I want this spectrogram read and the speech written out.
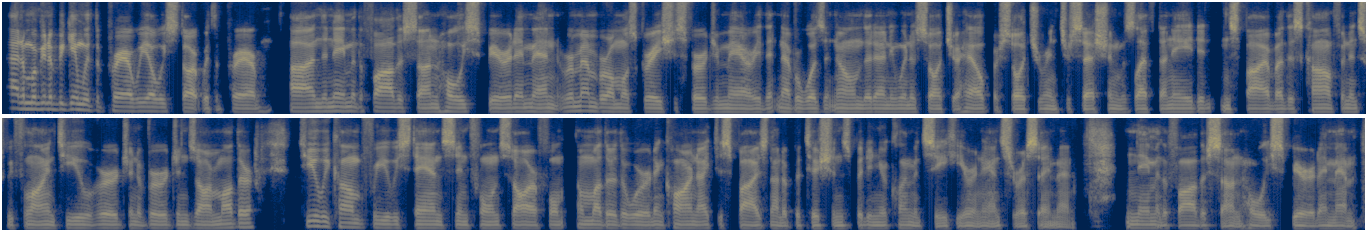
Adam, we're going to begin with the prayer. We always start with the prayer. Uh, in the name of the Father, Son, Holy Spirit, amen. Remember, O most gracious Virgin Mary, that never was it known that anyone who sought your help or sought your intercession was left unaided. Inspired by this confidence, we fly unto you, a virgin of virgins, our mother. To you we come, for you we stand, sinful and sorrowful. O Mother of the Word incarnate, despise not our petitions, but in your clemency hear and answer us, amen. In the name of the Father, Son, Holy Spirit, amen.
